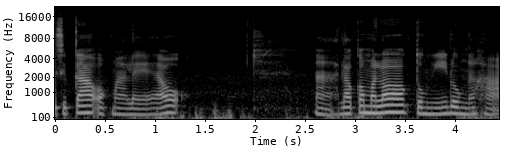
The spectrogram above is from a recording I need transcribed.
49 ออกมาแล้ว อ่า เราก็มาลอกตรงนี้ลงนะคะ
